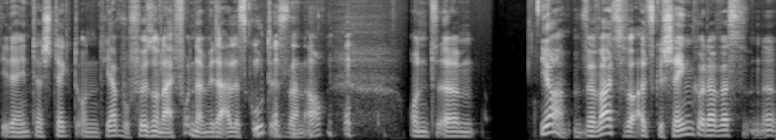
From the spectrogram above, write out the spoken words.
die dahinter steckt und ja, wofür so ein iPhone dann wieder alles gut ist dann auch. Und ähm, ja, wer weiß, so als Geschenk oder was, ne,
